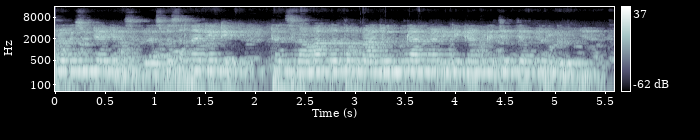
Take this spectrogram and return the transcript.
selamat atas terwisudanya 11 peserta didik dan selamat untuk melanjutkan pendidikan ke jenjang berikutnya.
